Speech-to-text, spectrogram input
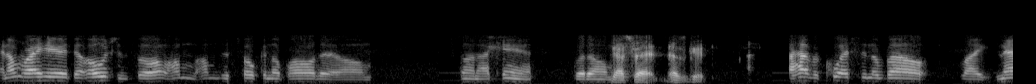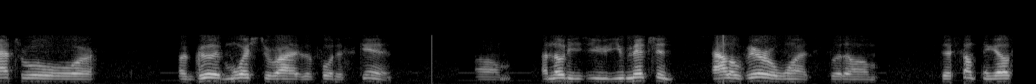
and I'm right here at the ocean, so I'm I'm just soaking up all the um sun I can. But um That's right. That's good. I have a question about like natural or a good moisturizer for the skin. Um I noticed you you mentioned aloe vera once, but um there's something else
